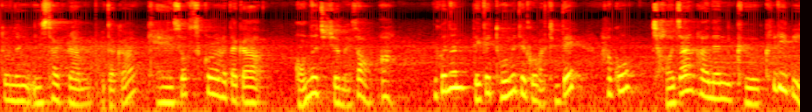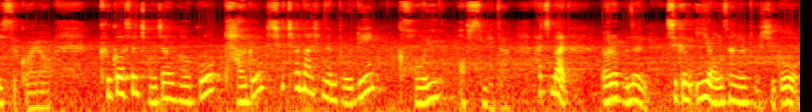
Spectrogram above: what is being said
또는 인스타그램 보다가 계속 스크롤 하다가 어느 지점에서 아 이거는 내게 도움이 될 것 같은데 하고 저장하는 그 클립이 있을 거예요. 그것을 저장하고 바로 실천하시는 분이 거의 없습니다. 하지만 여러분은 지금 이 영상을 보시고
